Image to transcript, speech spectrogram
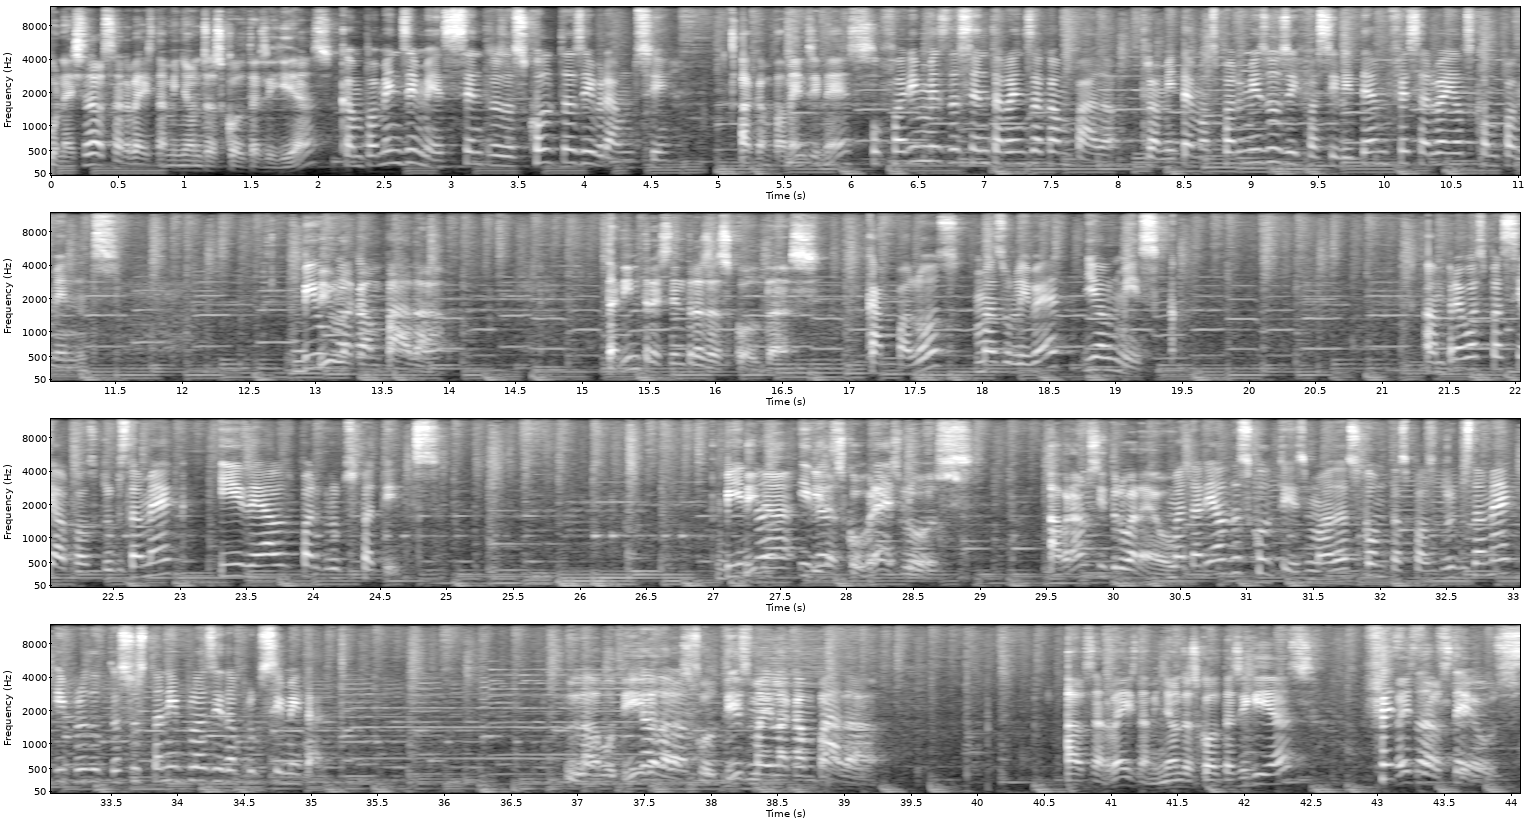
Coneixes els serveis de Minyons Escoltes i Guies? Campaments i més, centres escoltes i Brownsi. Acampaments i més? Oferim més de 100 terrenys d'acampada. Tramitem els permisos i facilitem fer servei als campaments. Viu l'acampada! Tenim tres centres escoltes. Camp Pelós, Mas Olivet i el Misc. Amb preu especial pels grups de MEC i ideal per grups petits. Vine i descobreix-los! A Brown s'hi trobareu. Material d'escoltisme, descomptes pels grups de MEC i productes sostenibles i de proximitat. La botiga de l'escoltisme i l'acampada. Els serveis de Minyons Escoltes i Guies, Fes fes dels teus.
